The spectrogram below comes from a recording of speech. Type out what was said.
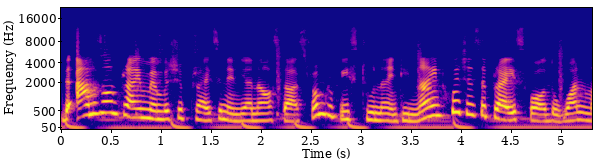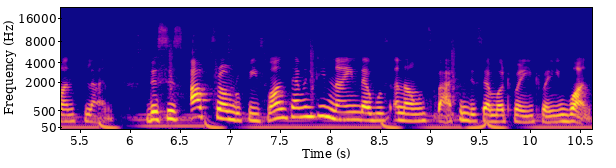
The Amazon Prime membership price in India now starts from rupees 299 which is the price for the 1 month plan. This is up from rupees 179 that was announced back in December 2021.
